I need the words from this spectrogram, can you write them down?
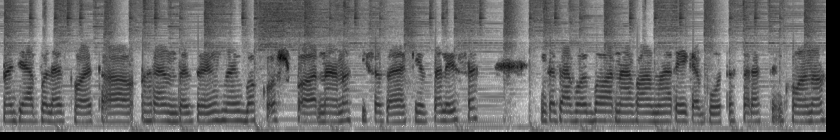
nagyjából ez volt a rendezőnknek, Bakos Barnának is az elképzelése. Igazából Barnával már régebb óta szerettünk volna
